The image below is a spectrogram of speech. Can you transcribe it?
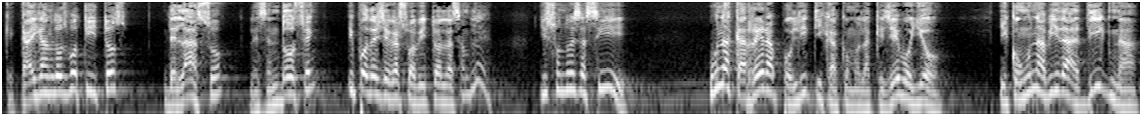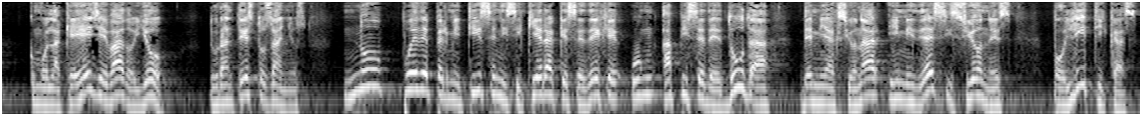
que caigan los votitos de lazo, les endosen y poder llegar suavito a la asamblea. Y eso no es así. Una carrera política como la que llevo yo y con una vida digna como la que he llevado yo durante estos años, no puede permitirse ni siquiera que se deje un ápice de duda de mi accionar y mis decisiones políticas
